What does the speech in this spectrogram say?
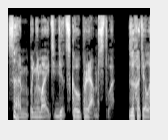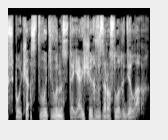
«Сами понимаете, детское упрямство. Захотелось поучаствовать в настоящих взрослых делах.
